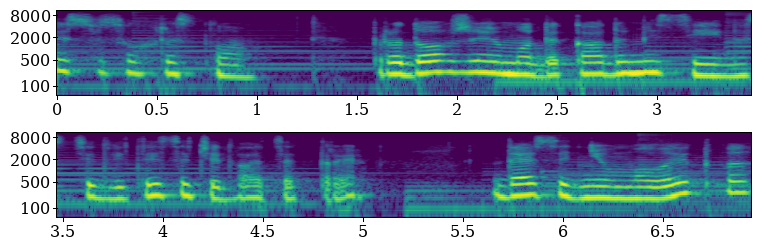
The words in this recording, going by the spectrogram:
Ісусу Христу! Продовжуємо декаду місійності 2023. 10 днів молитви,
